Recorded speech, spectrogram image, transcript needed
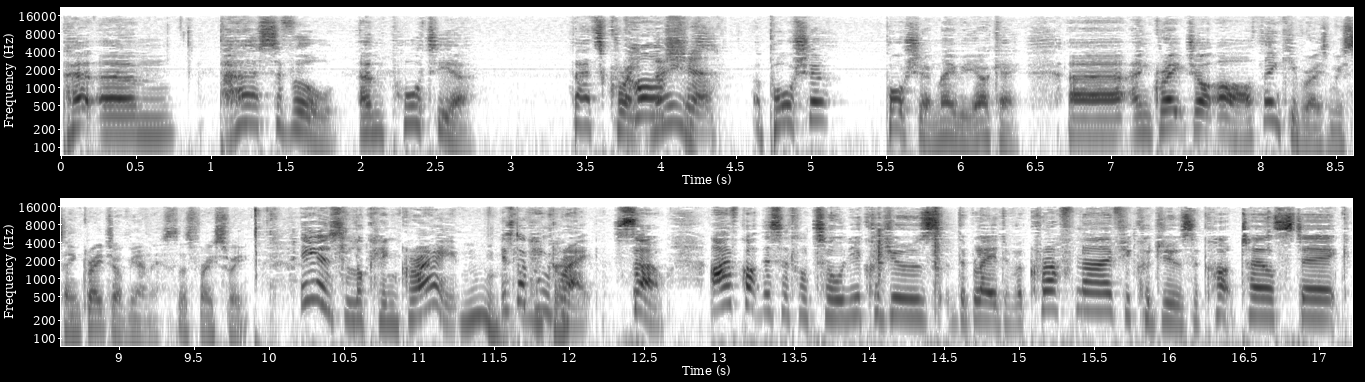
per, um, Percival and Portia. That's great Portia. names. A Porsche? Porsche, maybe. Okay. Uh, and great job. Oh, thank you, Rosemary, saying great job, Yiannis. That's very sweet. He is looking great. Mm, He's looking great. So I've got this little tool. You could use the blade of a craft knife. You could use a cocktail stick.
